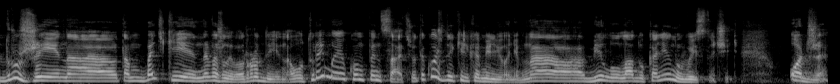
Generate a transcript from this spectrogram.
дружина, там батьки, неважливо, родина отримує компенсацію. Також декілька мільйонів. На білу ладу каліну вистачить. Отже,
